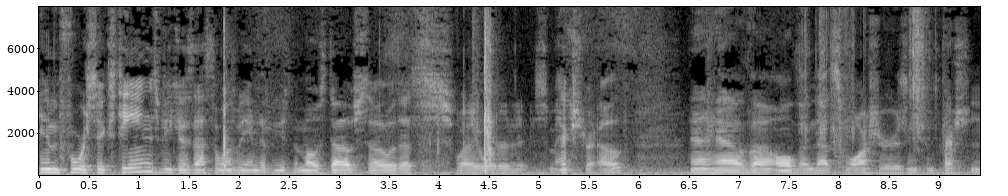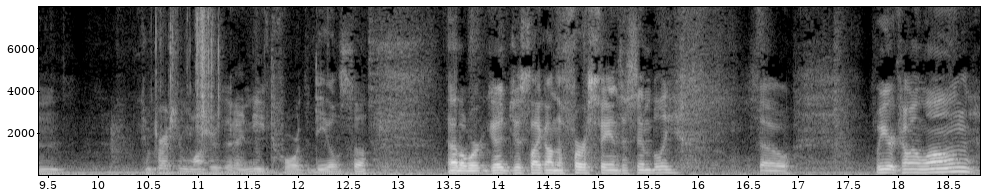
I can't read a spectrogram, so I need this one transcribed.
M416s because that's the ones we ended up using the most of, so that's what I ordered some extra of. And I have uh, all the nuts, washers, and compression compression washers that I need for the deal. So that'll work good, just like on the first fans assembly. So we are coming along.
